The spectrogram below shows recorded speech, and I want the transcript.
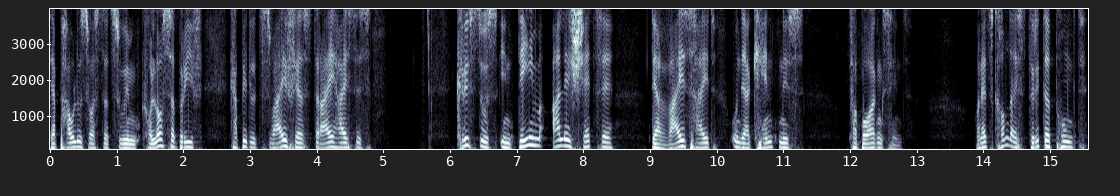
der Paulus was dazu. Im Kolosserbrief Kapitel 2, Vers 3 heißt es, Christus, in dem alle Schätze der Weisheit und Erkenntnis verborgen sind. Und jetzt kommt als dritter Punkt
